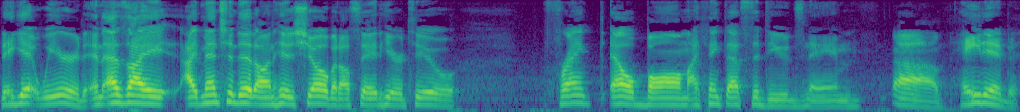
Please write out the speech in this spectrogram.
they get weird. And as I I mentioned it on his show, but I'll say it here too. Frank L. Baum, I think that's the dude's name. Uh, hated,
